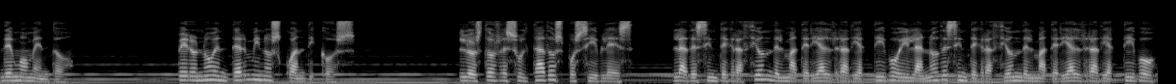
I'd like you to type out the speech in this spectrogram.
de momento. Pero no en términos cuánticos. Los dos resultados posibles, la desintegración del material radiactivo y la no desintegración del material radiactivo,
